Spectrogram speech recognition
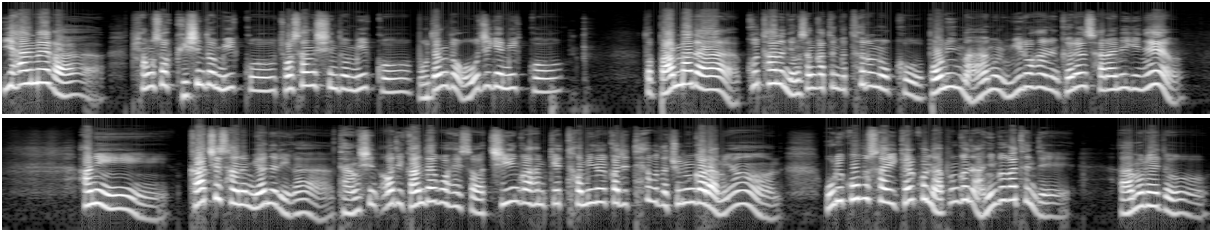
이 할매가 평소 귀신도 믿고 조상신도 믿고 무당도 오지게 믿고 또 밤마다 굿하는 영상 같은 거 틀어놓고 본인 마음을 위로하는 그런 사람이긴 해요. 아니 같이 사는 며느리가 당신 어디 간다고 해서 지인과 함께 터미널까지 태워다 주는 거라면 우리 고부 사이 결코 나쁜 건 아닌 것 같은데 아무래도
